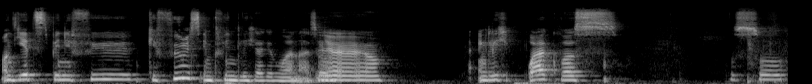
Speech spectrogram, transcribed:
Und jetzt bin ich viel gefühlsempfindlicher geworden. Also ja, ja, ja. eigentlich arg, was was so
